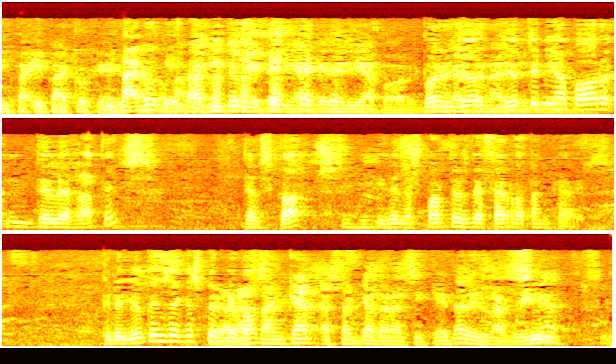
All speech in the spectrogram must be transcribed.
I, pa, i Paco, què? I Paco, què? Paquito, que tenia, que tenia por? Bueno, jo, jo tenia por de les rates, dels cops i de les portes de ferro tancades. Però jo penso que és Però perquè has vas... tancat, has tancat a la xiqueta dins la cuina? Sí,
